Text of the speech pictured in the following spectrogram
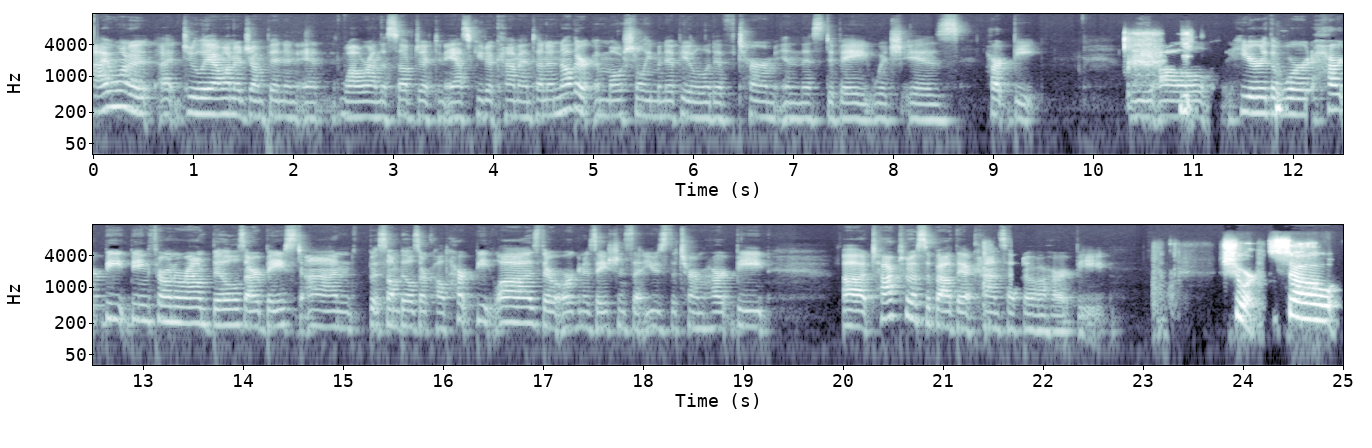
i want to uh, julie i want to jump in and, and while we're on the subject and ask you to comment on another emotionally manipulative term in this debate which is heartbeat we all hear the word heartbeat being thrown around. Bills are based on, but some bills are called heartbeat laws. There are organizations that use the term heartbeat. Uh, talk to us about that concept of a heartbeat. Sure. So,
